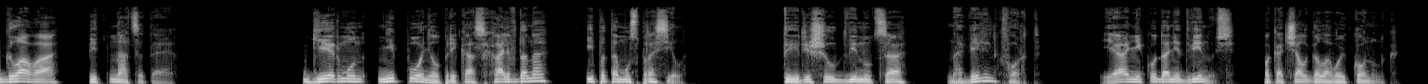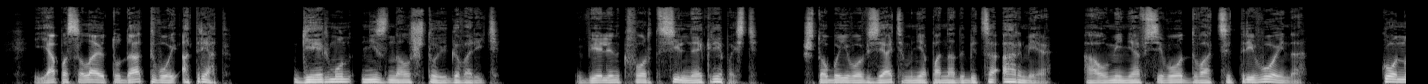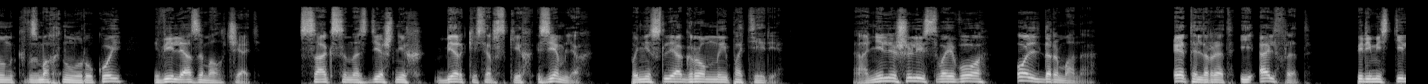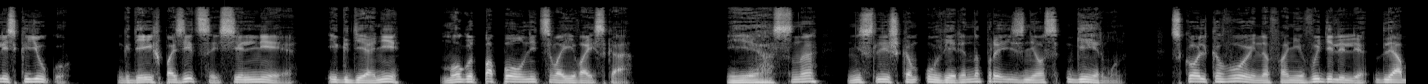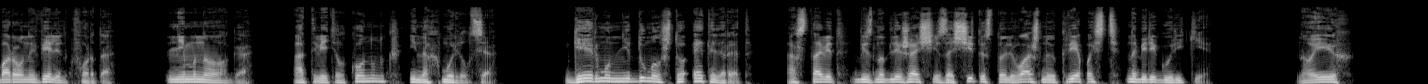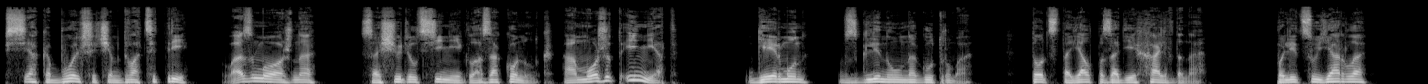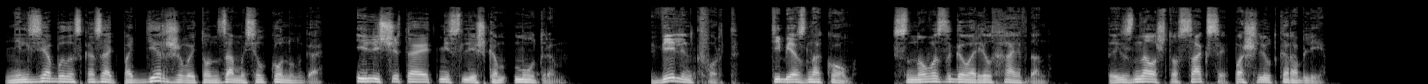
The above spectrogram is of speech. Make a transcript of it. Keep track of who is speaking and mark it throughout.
Speaker 1: Глава 15 Гермун не понял приказ Хальфдана и потому спросил. «Ты решил двинуться на Веллингфорд?» «Я никуда не двинусь», — покачал головой конунг. «Я посылаю туда твой отряд». Гермун не знал, что и говорить. «Веллингфорд — сильная крепость. Чтобы его взять, мне понадобится армия, а у меня всего двадцать три воина». Конунг взмахнул рукой веля замолчать. Саксы на здешних беркесерских землях понесли огромные потери. Они лишились своего Ольдермана. Этельред и Альфред переместились к югу, где их позиции сильнее и где они могут пополнить свои войска. «Ясно», — не слишком уверенно произнес Гейрмун. «Сколько воинов они выделили для обороны Веллингфорда?» «Немного», ответил конунг и нахмурился. Гейрмун не думал, что Этельред оставит без надлежащей защиты столь важную крепость на берегу реки. Но их всяко больше, чем двадцать три. Возможно, сощурил синие глаза конунг, а может и нет. Гейрмун взглянул на Гутрума. Тот стоял позади Хальфдана. По лицу Ярла нельзя было сказать, поддерживает он замысел конунга или считает не слишком мудрым. «Веллингфорд тебе знаком», — снова заговорил Хальфдан. «Ты знал, что саксы пошлют корабли».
